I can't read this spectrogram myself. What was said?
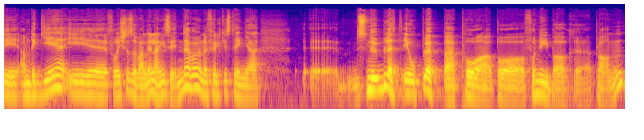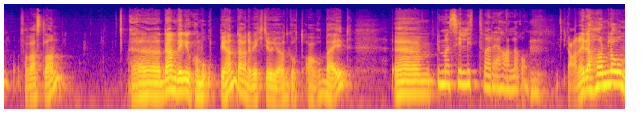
i MDG i, for ikke så veldig lenge siden, det var jo når fylkestinget eh, snublet i oppløpet på, på fornybarplanen for Vestland. Eh, den vil jo komme opp igjen. Der er det viktig å gjøre et godt arbeid. Du må si litt hva det handler om. Ja, nei, Det handler om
